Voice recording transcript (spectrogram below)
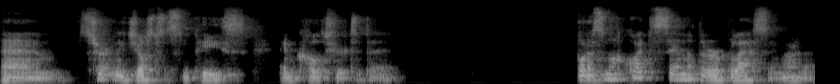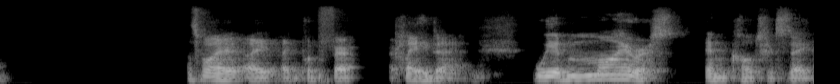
Um, certainly, justice and peace in culture today. But it's not quite the same that they're a blessing, are they? That's why I, I put fair play down. We admire it in culture today.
